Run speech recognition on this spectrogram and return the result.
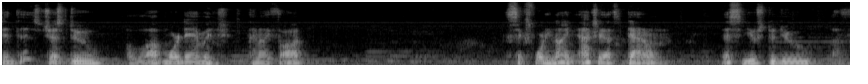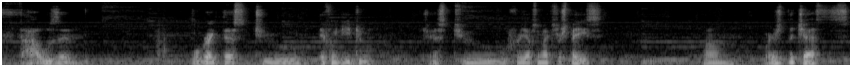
Did this just do a lot more damage than I thought? 649. Actually, that's down. This used to do a thousand. We'll break this to, if we need to, just to free up some extra space. Um, where's the chests?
